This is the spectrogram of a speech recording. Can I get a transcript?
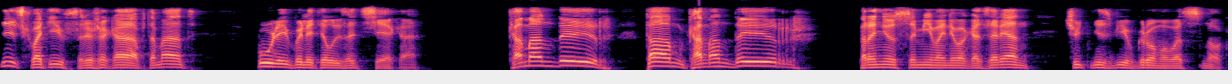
и, схватив с лежака автомат, пулей вылетел из отсека. «Командир! Там командир!» Пронесся мимо него Газарян чуть не сбив Громова с ног.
